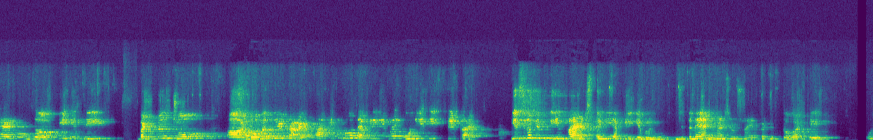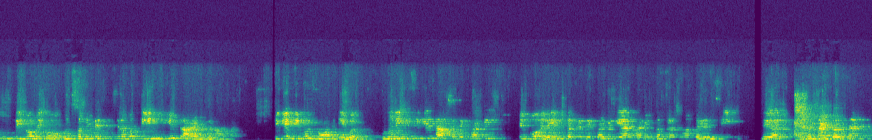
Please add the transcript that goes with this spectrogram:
हैड ऑब्ज़र्व की इन दी बट जो डोबल ने ट्राइड था it was applicable only these three triads ये सिर्फ़ इन तीन ट्राइड्स पे ही एप्लीकेबल हो जितने एलिमेंट्स उस टाइम पे डिस्कवर्ड थे, उन तीनों में, उन सभी में सिर्फ़ तीन ही ट्राइड बना पाए ठीक है? ही वाज नॉट एबल उन्होंने इसी के हिसाब से देखा कि इनको अरेंज करके देखा कि they are having the plus one valency they are metals हैं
